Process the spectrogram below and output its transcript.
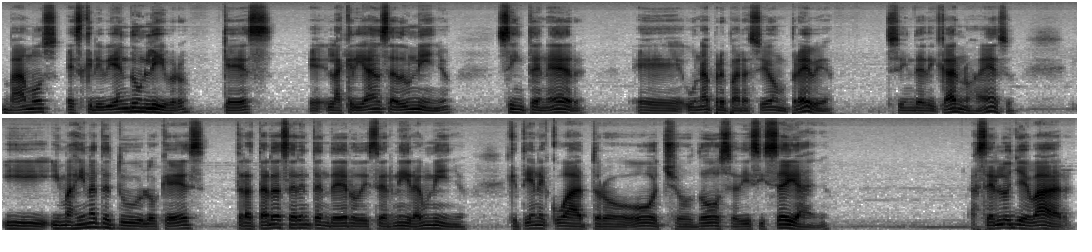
vamos escribiendo un libro que es eh, la crianza de un niño sin tener eh, una preparación previa, sin dedicarnos a eso. Y imagínate tú lo que es tratar de hacer entender o discernir a un niño que tiene 4, 8, 12, 16 años, hacerlo llevar,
